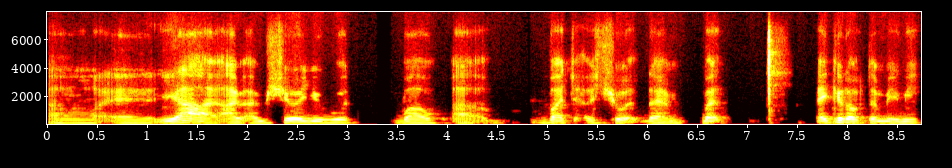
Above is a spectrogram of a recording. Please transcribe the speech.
Uh, and yeah, I, am sure you would, wow, uh, but assure them. But thank you, Dr. Mimi.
